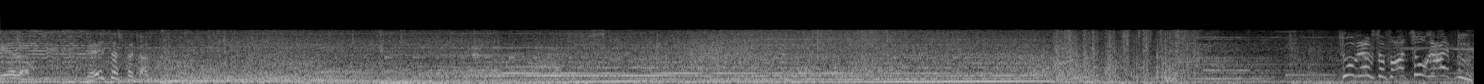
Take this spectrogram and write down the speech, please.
Wer das? Wer ist das, verdammt? Zugriff, sofort zugreifen!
